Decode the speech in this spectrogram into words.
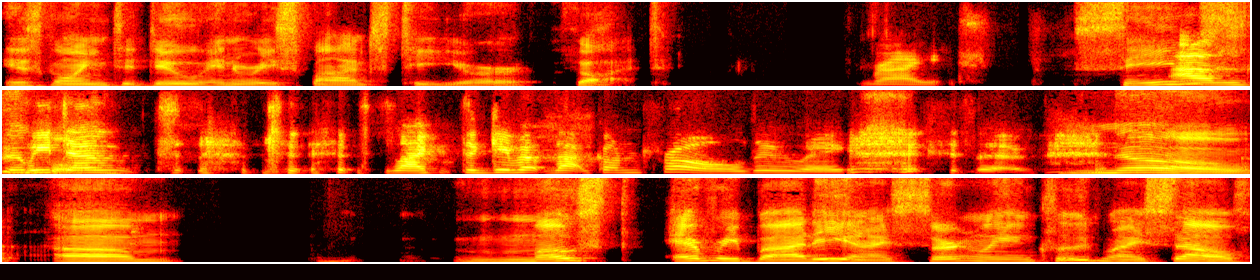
is going to do in response to your thought. Right seems and simple. we don't like to give up that control do we so. no um most everybody and i certainly include myself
